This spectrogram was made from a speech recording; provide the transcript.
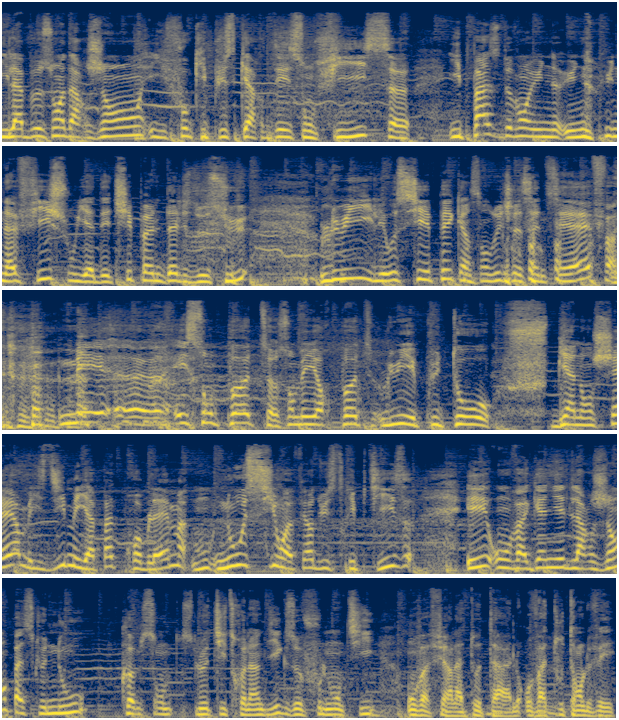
il a besoin d'argent, il faut qu'il puisse garder son fils. Il passe devant une, une, une affiche où il y a des Chip and Dale dessus. Lui, il est aussi épais qu'un sandwich SNCF. mais euh, et son pote, son meilleur pote, lui est plutôt bien en chair. Mais il se dit mais il n'y a pas de problème. Nous aussi, on va faire du striptease et on va gagner de l'argent parce que nous, comme son, le titre l'indique, The Full Monty, on va faire la totale, on va tout enlever.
